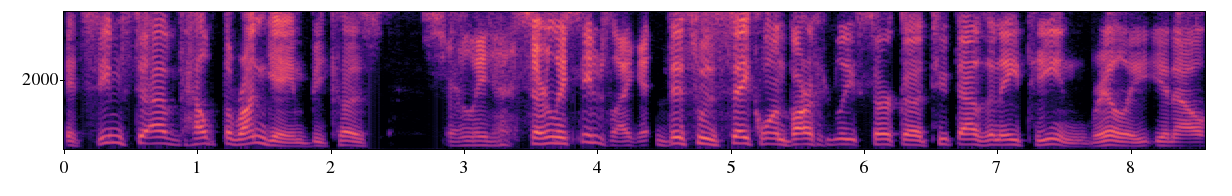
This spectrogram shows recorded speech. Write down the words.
it seems to have helped the run game because Certainly, certainly seems like it. this was Saquon Barkley circa 2018. Really, you know,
